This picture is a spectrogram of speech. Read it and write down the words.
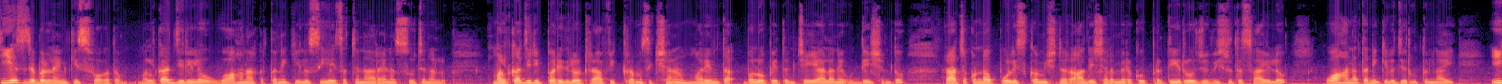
టీఎస్ డబల్ నైన్కి స్వాగతం. మల్కాజిరిలో వాహన తనిఖీలు సిఐ సత్యనారాయణ సూచనలు. మల్కాజిరి పరిధిలో ట్రాఫిక్ క్రమశిక్షణను మరింత బలోపేతం చేయాలనే ఉద్దేశంతో రాచకొండ పోలీస్ కమిషనర్ ఆదేశాల మేరకు ప్రతిరోజు విస్తృత స్థాయిలో వాహన తనిఖీలు జరుగుతున్నాయి. ఈ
